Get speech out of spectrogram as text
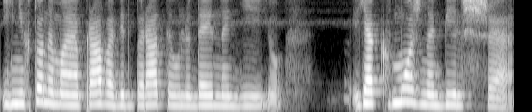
і ніхто не має права відбирати у людей надію. Як можна більше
